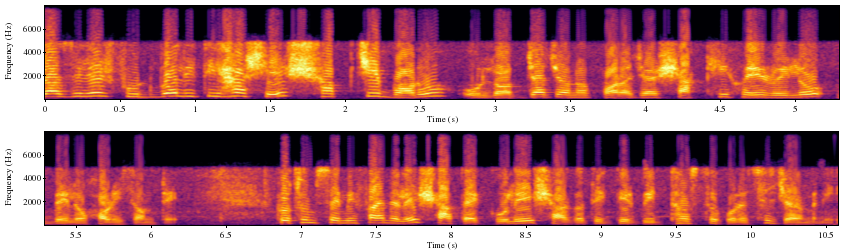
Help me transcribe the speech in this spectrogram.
ব্রাজিলের ফুটবল ইতিহাসে সবচেয়ে বড় ও লজ্জাজনক পরাজয়ের সাক্ষী হয়ে রইল বেলো হরিজন্টে প্রথম সেমিফাইনালে সাত এক গোলে স্বাগতিকদের বিধ্বস্ত করেছে জার্মানি।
